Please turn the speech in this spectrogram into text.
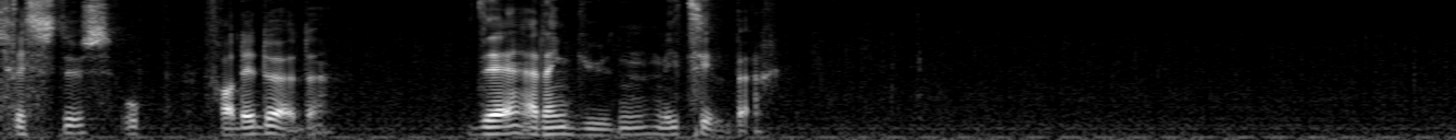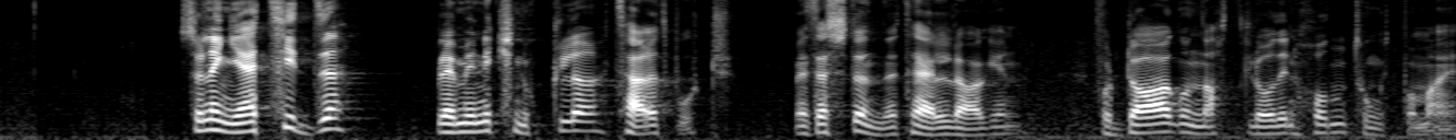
Kristus opp fra de døde det er den guden vi tilber. Så lenge jeg tidde, ble mine knokler tæret bort, mens jeg stønnet hele dagen. For dag og natt lå din hånd tungt på meg,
